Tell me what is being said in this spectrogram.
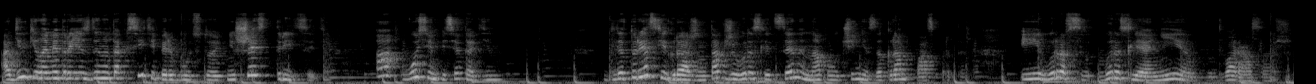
Один километр езды на такси теперь будет стоить не 6,30, а 8,51. Для турецких граждан также выросли цены на получение загранпаспорта. И вырос, выросли они в два раза аж.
